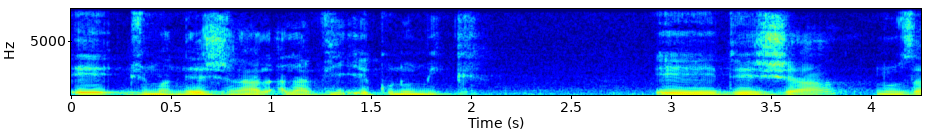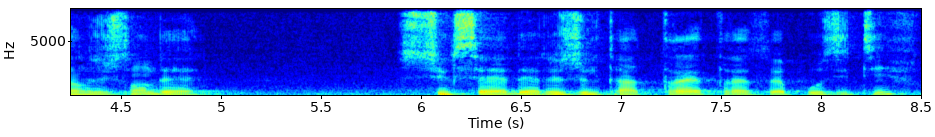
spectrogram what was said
et d'une manière générale à la vie économique. Et déjà, nous enregistrons des succès, des résultats très, très, très positifs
